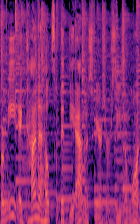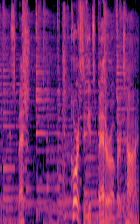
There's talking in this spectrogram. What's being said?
For me, it kinda helps fit the atmospheres for season 1, especially. Of course, it gets better over time.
